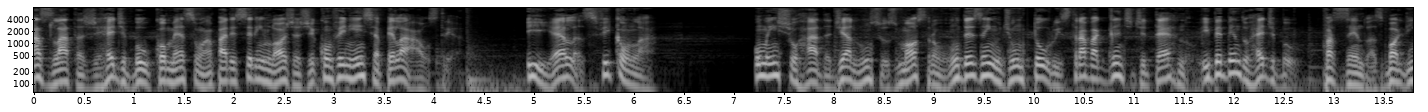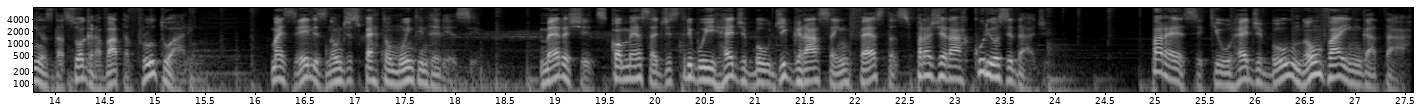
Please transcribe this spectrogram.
as latas de Red Bull começam a aparecer em lojas de conveniência pela Áustria. E elas ficam lá. Uma enxurrada de anúncios mostram um desenho de um touro extravagante de terno e bebendo Red Bull, fazendo as bolinhas da sua gravata flutuarem. Mas eles não despertam muito interesse. Mereshitz começa a distribuir Red Bull de graça em festas para gerar curiosidade. Parece que o Red Bull não vai engatar,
